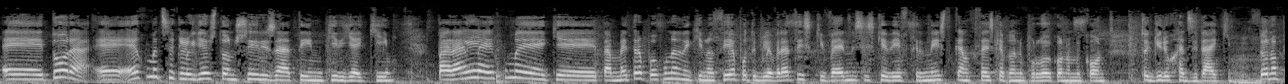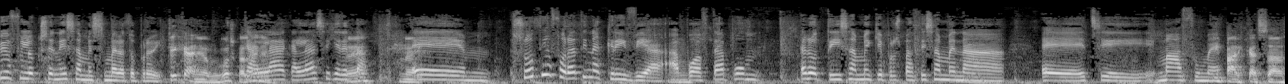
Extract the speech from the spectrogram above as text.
Ε, τώρα, ε, έχουμε τις εκλογές των ΣΥΡΙΖΑ την Κυριακή. Παράλληλα, έχουμε και τα μέτρα που έχουν ανακοινωθεί από την πλευρά της κυβέρνησης και διευκρινίστηκαν χθες και από τον Υπουργό Οικονομικών, τον κύριο Χατζηδάκη, τον οποίο φιλοξενήσαμε σήμερα το πρωί. Τι κάνει ο Υπουργός, καλά. Καλά, είναι; καλά, σε χαιρετά. Ναι, ναι. Ε, σε ό,τι αφορά την ακρίβεια από αυτά που ρωτήσαμε και προσπαθήσαμε να ε, έτσι μάθουμε. Υπάρχει κάτι στα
